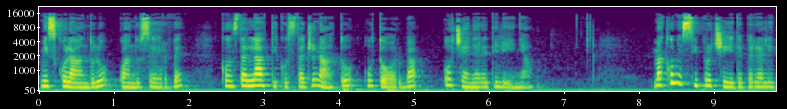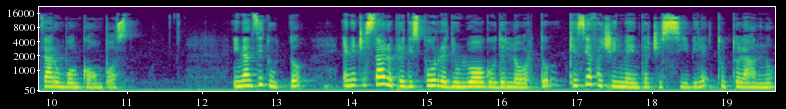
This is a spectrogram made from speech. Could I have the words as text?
mescolandolo, quando serve, con stallattico stagionato o torba o cenere di legna. Ma come si procede per realizzare un buon compost? Innanzitutto è necessario predisporre di un luogo dell'orto che sia facilmente accessibile tutto l'anno,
